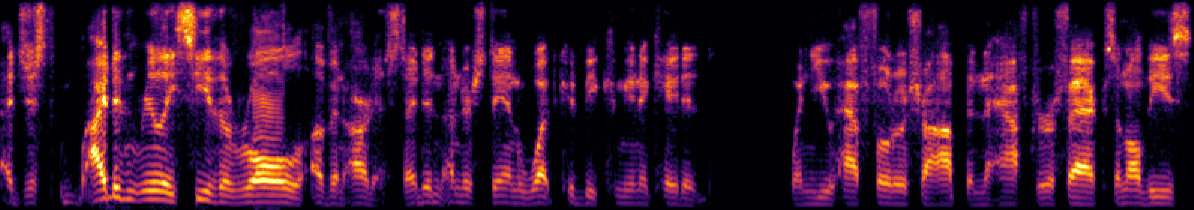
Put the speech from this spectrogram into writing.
I just I didn't really see the role of an artist. I didn't understand what could be communicated when you have Photoshop and After Effects and all these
